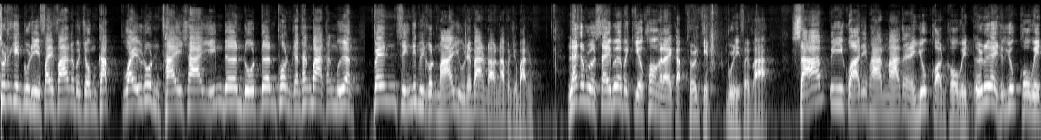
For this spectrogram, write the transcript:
ธุรกิจบุหรี่ไฟฟ้าท่านผู้ชมครับ วัยรุ่นไทยชายหญิงเดินดูดเดินพ่นกันทั้งบ้านทั้งเมือง เป็นสิ่งที่ผิดกฎหมายอยู่ในบ้านเราณปัจจุบัน และตำรวจไซเบอร์ไปเกี่ยวข้องอะไรกับธุรกิจบุหรี่ไฟฟ้า 3 ปีกว่าที่ผ่านมาตั้งแต่ยุคก่อนโควิด เรื่อยถึงยุคโควิด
